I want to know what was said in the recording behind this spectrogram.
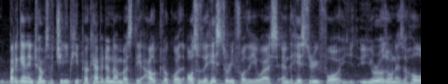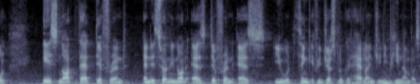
but again, in terms of GDP per capita numbers, the outlook or also the history for the US and the history for eurozone as a whole is not that different and it's certainly not as different as you would think if you just look at headline GDP mm. numbers.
